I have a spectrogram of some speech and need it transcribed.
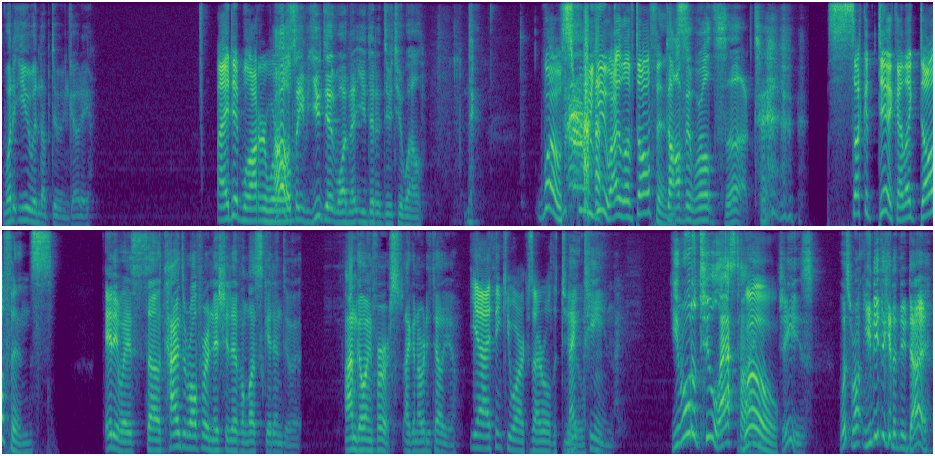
what did you end up doing, Cody? I did Waterworld. Oh, so you, you did one that you didn't do too well. Whoa, screw you! I love dolphins. Dolphin World sucked. Suck a dick. I like dolphins. Anyways, so time to roll for initiative and let's get into it. I'm going first. I can already tell you. Yeah, I think you are because I rolled a two. 19. You rolled a 2 last time. Whoa. Jeez. What's wrong? You need to get a new die.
